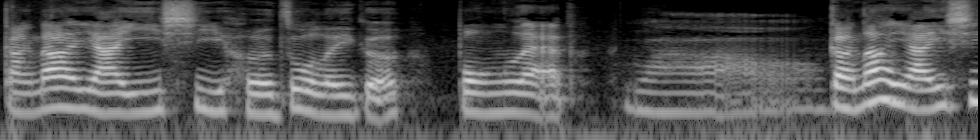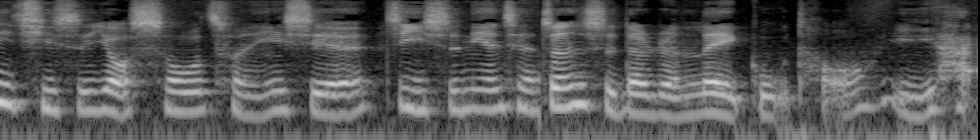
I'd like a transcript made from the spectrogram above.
港大牙医系合作了一个 Bone Lab。哇哦！港大牙医系其实有收存一些几十年前真实的人类骨头遗骸。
